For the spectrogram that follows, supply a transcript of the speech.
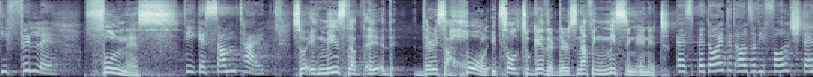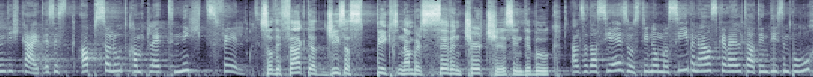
die Fülle, fullness. die Gesamtheit. So it means that uh, th- there is a whole, it's all together, there's nothing missing in it. Es bedeutet also die Vollständigkeit. Es ist absolut komplett, nichts fehlt. So the fact that Jesus picked number seven churches in the book Also dass Jesus die Nummer sieben ausgewählt hat in diesem Buch,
